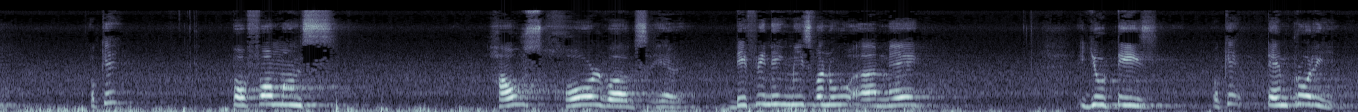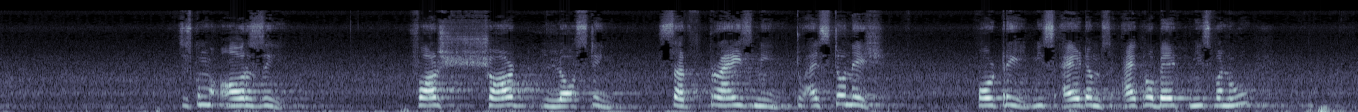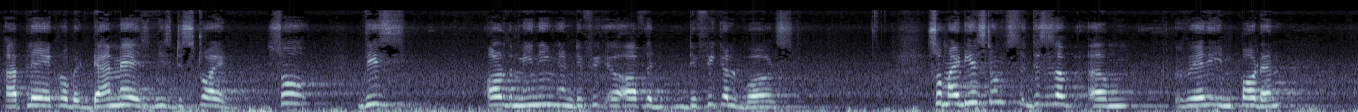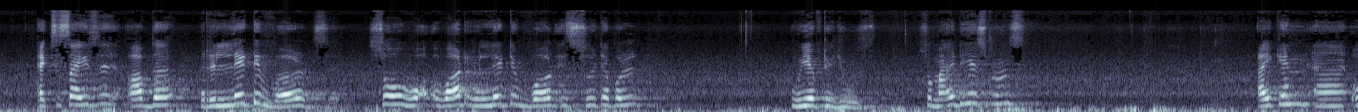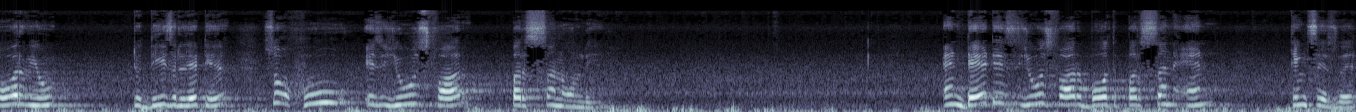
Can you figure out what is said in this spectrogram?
okay performance house hold work here defining means one who make UTs okay temporary जिसको हम और for short lasting surprise me, to astonish Poetry means items. Acrobat means one who uh, play acrobat. Damage means destroyed. So these are the meaning and uh, of the difficult words. So my dear students, this is a um, very important exercise of the relative words. So what relative word is suitable we have to use. So my dear students, I can uh, overview to these relative. So who is used for person only? And that is used for both person and things as well.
